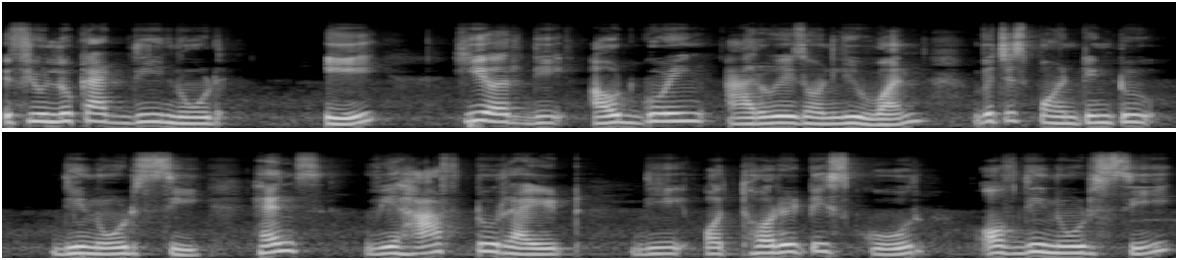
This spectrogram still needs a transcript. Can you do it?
if you look at the node A, here the outgoing arrow is only 1 which is pointing to the node C. Hence, we have to write the authority score of the node C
